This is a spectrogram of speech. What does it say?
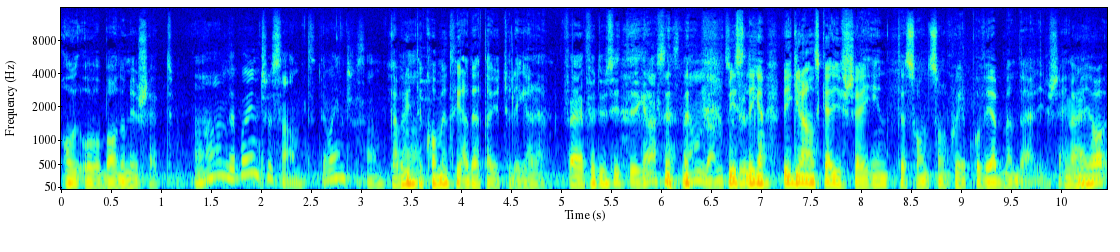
och, och bad om ursäkt. Ja, det var intressant. Det var intressant. Jag vill inte kommentera detta ytterligare. För, för du sitter i granskningsnämnden. Visserligen, vi granskar i och för sig inte sånt som sker på webben där i och för sig. Men jag,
